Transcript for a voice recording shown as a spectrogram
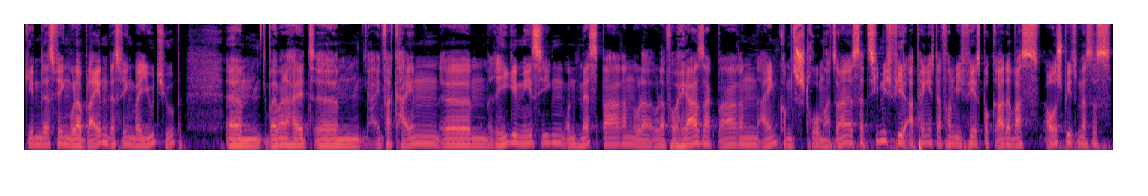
gehen deswegen oder bleiben deswegen bei YouTube, ähm, weil man halt ähm, einfach keinen ähm, regelmäßigen und messbaren oder, oder vorhersagbaren Einkommensstrom hat, sondern es ist da ziemlich viel abhängig davon, wie Facebook gerade was ausspielt und das ist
